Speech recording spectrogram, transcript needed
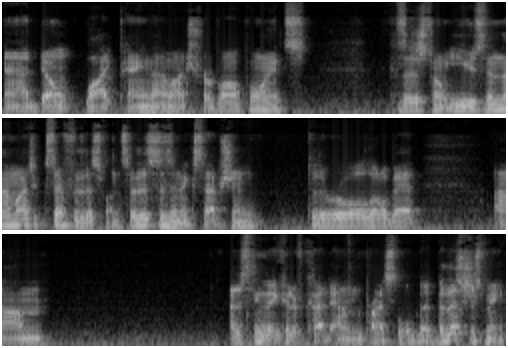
and I don't like paying that much for ballpoints because I just don't use them that much, except for this one. So this is an exception to the rule a little bit. Um, I just think they could have cut down the price a little bit, but that's just me.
